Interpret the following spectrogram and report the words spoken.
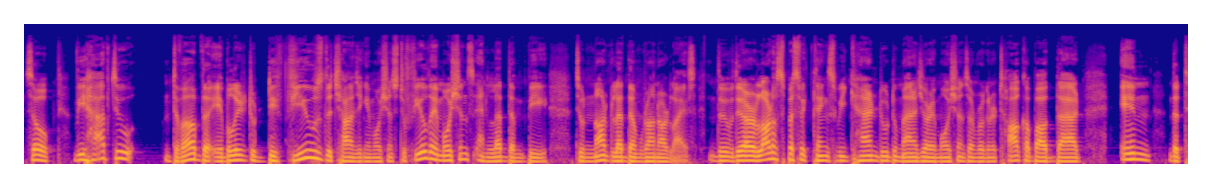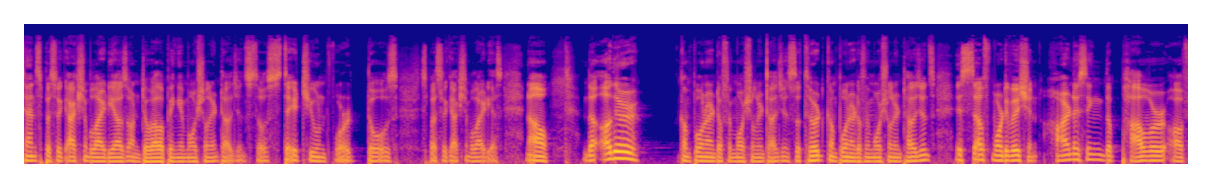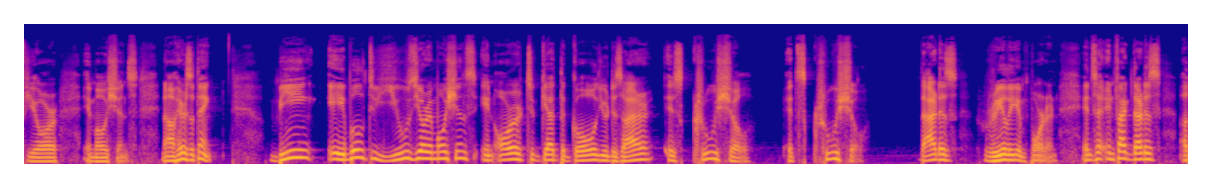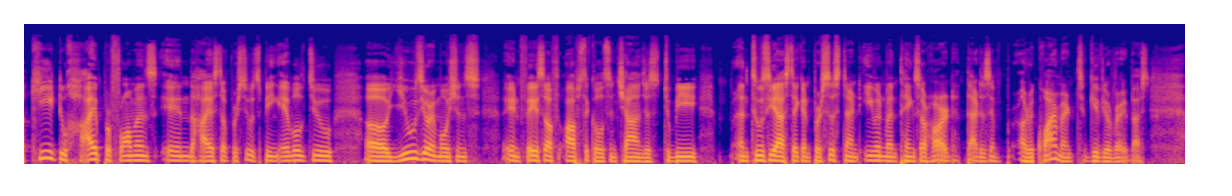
so we have to develop the ability to diffuse the challenging emotions, to feel the emotions and let them be, to not let them run our lives. There are a lot of specific things we can do to manage our emotions, and we're going to talk about that in the 10 specific actionable ideas on developing emotional intelligence. So stay tuned for those specific actionable ideas. Now, the other component of emotional intelligence, the third component of emotional intelligence is self motivation, harnessing the power of your emotions. Now, here's the thing being able to use your emotions in order to get the goal you desire is crucial. It's crucial. That is really important. In, in fact, that is a key to high performance in the highest of pursuits, being able to uh, use your emotions in face of obstacles and challenges to be enthusiastic and persistent even when things are hard that is a requirement to give your very best.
